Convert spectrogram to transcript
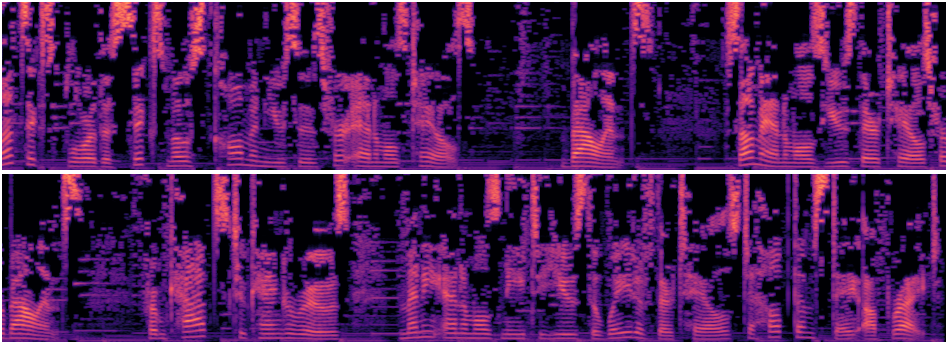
Let's explore the six most common uses for animals' tails. Balance. Some animals use their tails for balance. From cats to kangaroos, many animals need to use the weight of their tails to help them stay upright.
